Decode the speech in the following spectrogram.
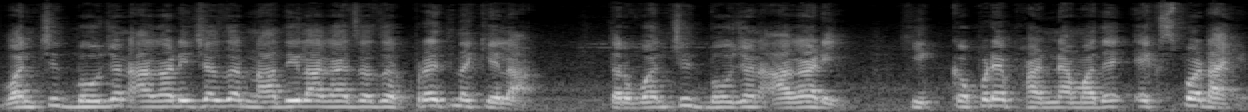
वंचित बहुजन आघाडीच्या जर नादी लागायचा जर प्रयत्न केला तर वंचित बहुजन आघाडी ही कपडे फाडण्यामध्ये एक्सपर्ट आहे.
